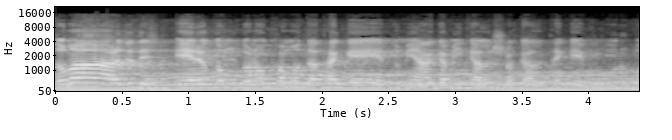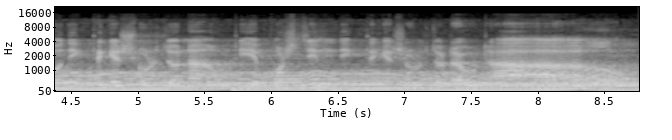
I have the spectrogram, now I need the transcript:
তোমার যদি এরকম কোন ক্ষমতা থাকে, তুমি আগামীকাল সকাল থেকে পূর্ব দিক থেকে সূর্য না উঠিয়ে পশ্চিম দিক থেকে সূর্যটা উঠাও।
